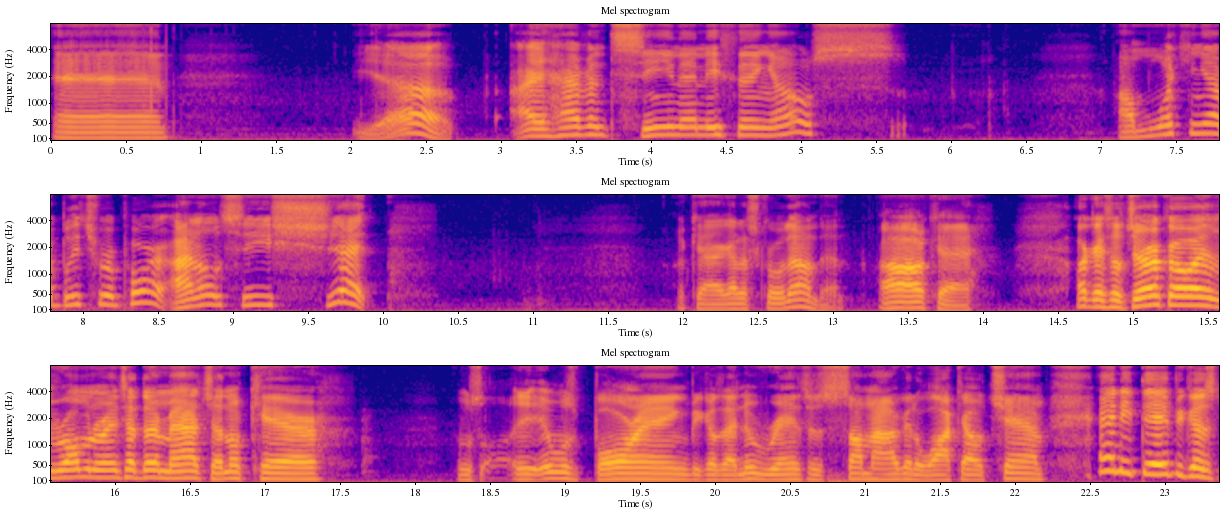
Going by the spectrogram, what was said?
And yeah, I haven't seen anything else. I'm looking at Bleacher Report. I don't see shit. Okay, I gotta scroll down then. Oh, okay. Okay, so Jericho and Roman Reigns had their match. I don't care. It was it was boring because I knew Reigns was somehow gonna walk out champ, and he did because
